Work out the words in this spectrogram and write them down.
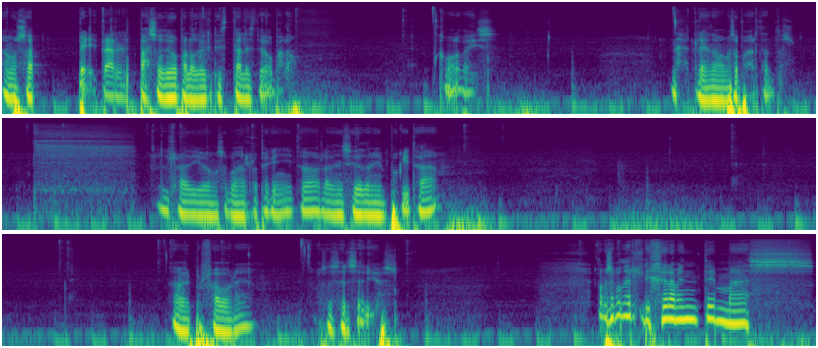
Vamos a petar el paso de ópalo de cristales de ópalo. ¿Cómo lo veis? Nah, en realidad no vamos a poner tantos. El radio vamos a ponerlo pequeñito, la densidad también poquita. A ver, por favor, ¿eh? Vamos a ser serios. Vamos a poner ligeramente más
